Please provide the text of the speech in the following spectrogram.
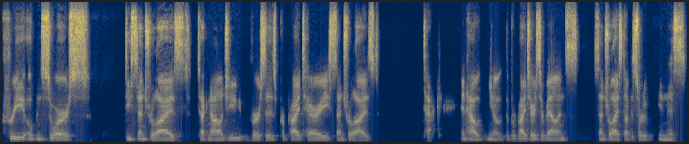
free open source decentralized technology versus proprietary centralized tech. And how you know the proprietary surveillance centralized stuff is sort of in this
